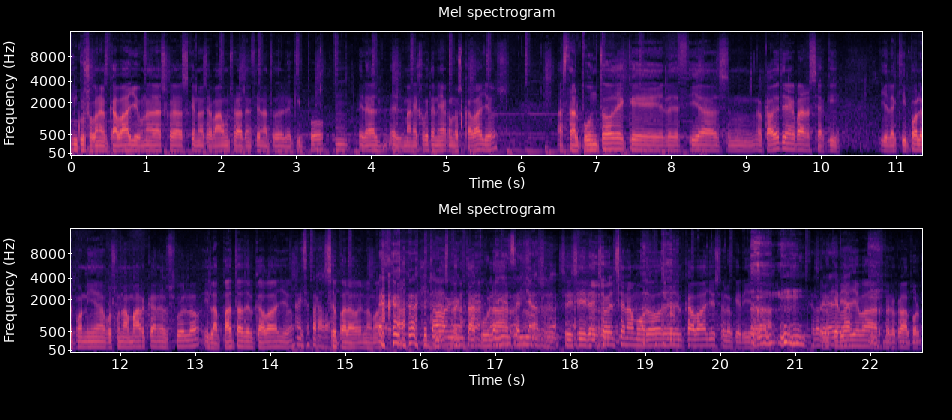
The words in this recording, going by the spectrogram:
incluso con el caballo, una de las cosas que nos llamaba mucho la atención a todo el equipo era el, el manejo que tenía con los caballos, hasta el punto de que le decías, "Mm, el caballo tiene que pararse aquí. Y el equipo le ponía pues, una marca en el suelo y la pata del caballo Ahí se paraba. en la marca. Era espectacular. Sí, sí, de hecho él se enamoró del caballo y se lo quería, se lo quería llevar. llevar, pero claro, por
